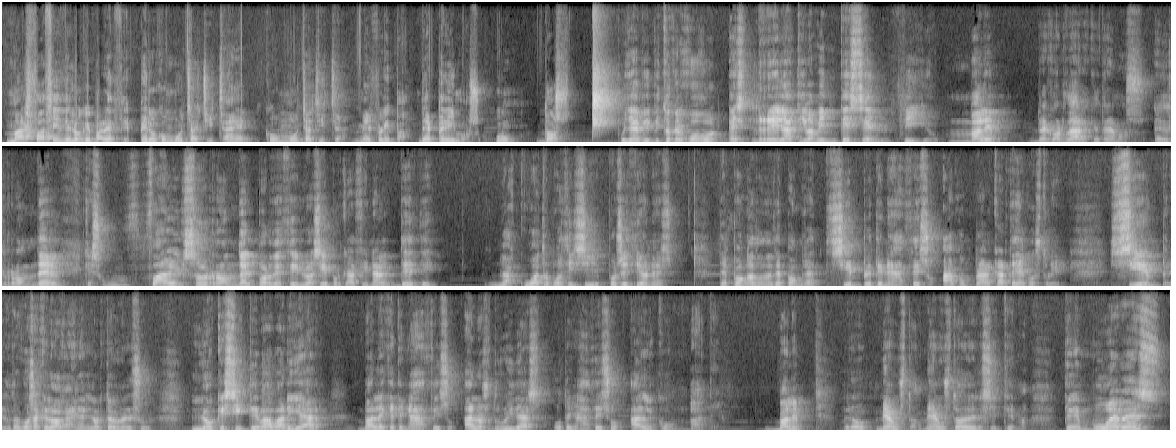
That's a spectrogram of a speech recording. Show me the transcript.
Más fácil de lo que parece, pero con mucha chicha, ¿eh? Con mucha chicha. Me flipa. Despedimos. Un, dos. Pues ya habéis visto que el juego es relativamente sencillo, ¿vale? recordar que tenemos el rondel, que es un falso rondel por decirlo así, porque al final desde las cuatro posiciones, te pongas donde te pongas, siempre tienes acceso a comprar cartas y a construir. Siempre. Otra cosa que lo hagas en el norte o en el sur. Lo que sí te va a variar, ¿vale? Es que tengas acceso a los druidas o tengas acceso al combate. ¿Vale? Pero me ha gustado, me ha gustado el sistema. Te mueves,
